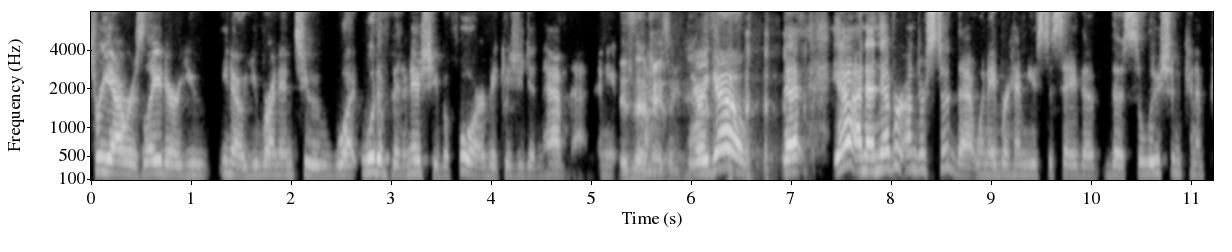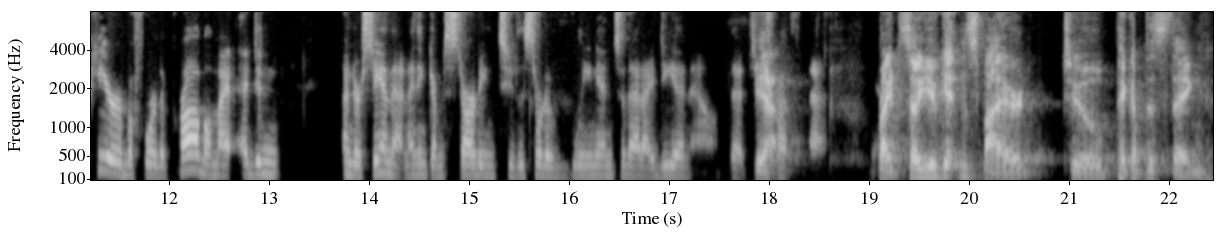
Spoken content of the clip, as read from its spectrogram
three hours later you you know you run into what would have been an issue before because you didn't have that and you, isn't that amazing there yeah. you go that yeah and i never understood that when abraham used to say that the solution can appear before the problem i, I didn't understand that and i think i'm starting to sort of lean into that idea now that yeah. That. yeah right so you get inspired to pick up this thing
